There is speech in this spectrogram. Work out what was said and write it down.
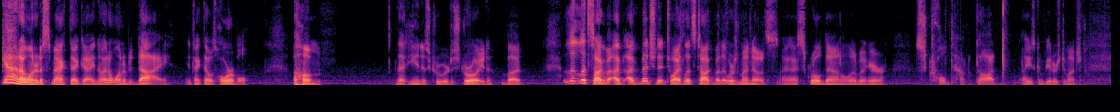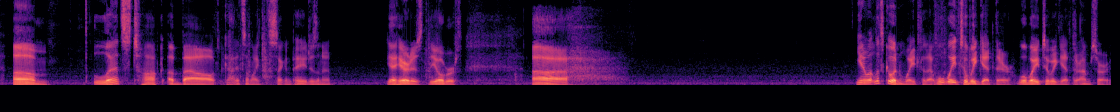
God, I wanted to smack that guy. No, I don't want him to die. In fact, that was horrible um, that he and his crew were destroyed. But let, us talk about. I've, I've, mentioned it twice. Let's talk about that. Where's my notes? I, I, scrolled down a little bit here. Scroll down. God, I use computers too much. Um, let's talk about. God, it's on like the second page, isn't it? Yeah, here it is. The Oberth. Uh. You know what? Let's go ahead and wait for that. We'll wait till we get there. We'll wait till we get there. I'm sorry.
